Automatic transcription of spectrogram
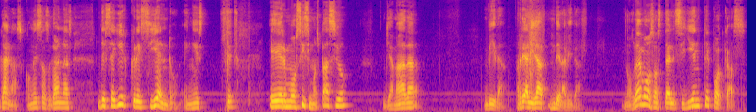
ganas, con esas ganas de seguir creciendo en este hermosísimo espacio llamada vida, realidad de la vida. Nos vemos hasta el siguiente podcast.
